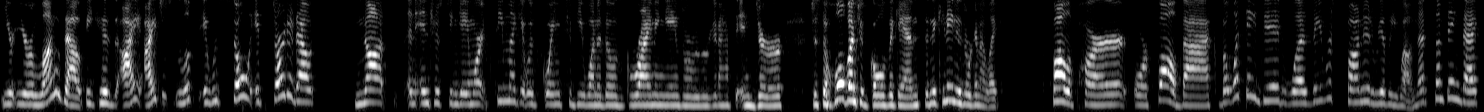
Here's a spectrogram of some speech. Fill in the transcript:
your your lungs out because I I just looked. It was so. It started out not an interesting game where it seemed like it was going to be one of those grinding games where we were going to have to endure just a whole bunch of goals against, and the Canadians were going to like fall apart or fall back. But what they did was they responded really well. And that's something that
